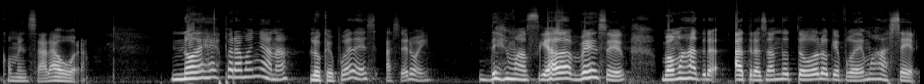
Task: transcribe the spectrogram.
comenzar ahora. No dejes para mañana lo que puedes hacer hoy. Demasiadas veces vamos atrasando todo lo que podemos hacer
